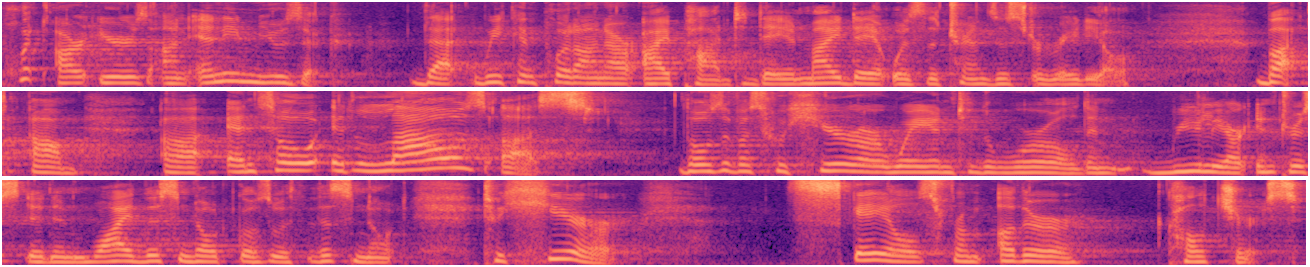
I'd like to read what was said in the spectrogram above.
put our ears on any music that we can put on our iPod today. In my day, it was the transistor radio. But, um, uh, and so it allows us, those of us who hear our way into the world and really are interested in why this note goes with this note, to hear scales from other cultures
